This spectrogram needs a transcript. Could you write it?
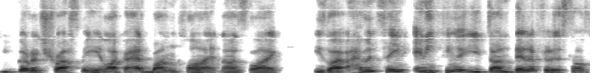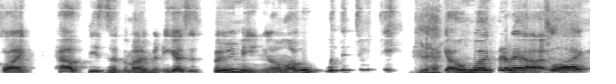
you've got to trust me. Like I had one client and I was like, he's like, I haven't seen anything that you've done benefit us. And I was like, how's business at the moment? He goes, it's booming. And I'm like, well, what the Yeah. go and work that out. Like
